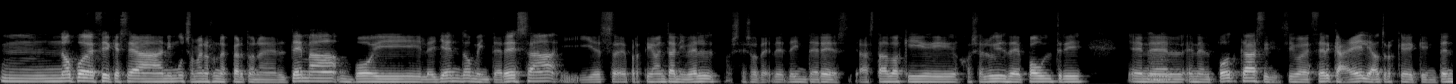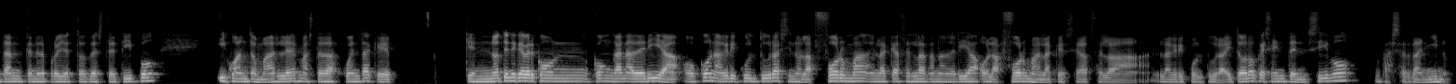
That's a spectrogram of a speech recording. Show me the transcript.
No puedo decir que sea ni mucho menos un experto en el tema, voy leyendo, me interesa y es eh, prácticamente a nivel pues eso, de, de, de, interés. Ha estado aquí José Luis de Poultry en, uh -huh. el, en el, podcast y sigo de cerca a él y a otros que, que, intentan tener proyectos de este tipo y cuanto más lees, más te das cuenta que, que no tiene que ver con, con, ganadería o con agricultura, sino la forma en la que haces la ganadería o la forma en la que se hace la, la agricultura. Y todo lo que sea intensivo va a ser dañino.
